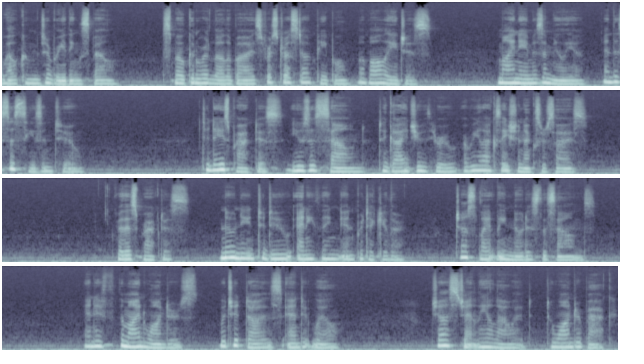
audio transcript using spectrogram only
Welcome to Breathing Spell, spoken word lullabies for stressed out people of all ages. My name is Amelia, and this is Season 2. Today's practice uses sound to guide you through a relaxation exercise. For this practice, no need to do anything in particular, just lightly notice the sounds. And if the mind wanders, which it does and it will, just gently allow it to wander back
